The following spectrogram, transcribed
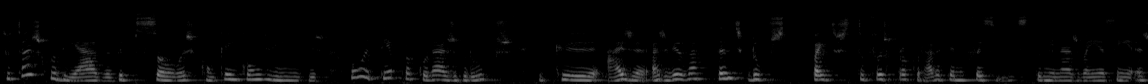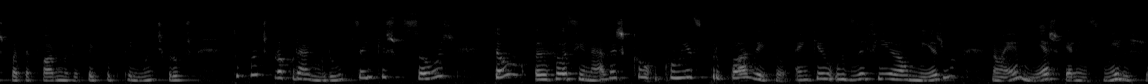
Tu estás rodeada de pessoas com quem convives, ou até procurares grupos que haja, às vezes há tantos grupos feitos se tu fores procurar até no Facebook, se dominares bem assim as plataformas, o Facebook tem muitos grupos, tu podes procurar grupos em que as pessoas estão eh, relacionadas com, com esse propósito, em que o desafio é o mesmo, não é? Mulheres que querem assumir os,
